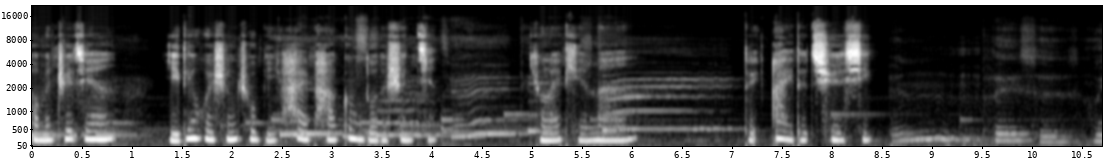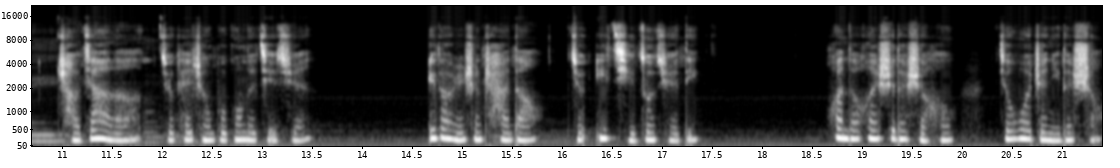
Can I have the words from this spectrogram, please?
我们之间一定会生出比害怕更多的瞬间，用来填满对爱的确信。吵架了就开诚布公的解决，遇到人生岔道就一起做决定，患得患失的时候就握着你的手。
